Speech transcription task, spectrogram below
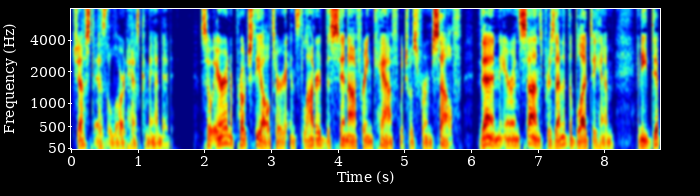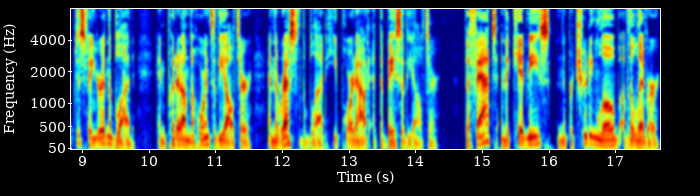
just as the Lord has commanded. So Aaron approached the altar and slaughtered the sin offering calf, which was for himself. Then Aaron's sons presented the blood to him, and he dipped his finger in the blood and put it on the horns of the altar, and the rest of the blood he poured out at the base of the altar. The fat and the kidneys and the protruding lobe of the liver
